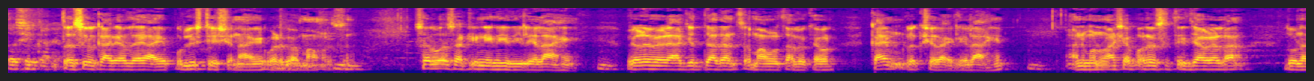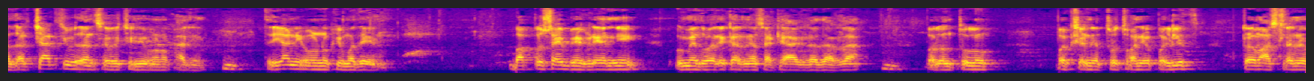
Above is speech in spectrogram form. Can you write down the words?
तहसील कार्य तहसील कार्यालय आहे पोलीस स्टेशन आहे वडगाव मावळचं सर्वसाठी निधी दिलेला आहे. वेळोवेळी अजितदादांचं मावळ तालुक्यावर कायम लक्ष राहिलेलं आहे. आणि म्हणून अशा परिस्थितीत ज्या वेळेला दोन हजार चारची विधानसभेची निवडणूक आली तर या निवडणुकीमध्ये बापूसाहेब भेगडे यांनी उमेदवारी करण्यासाठी आग्रह धरला. परंतु पक्ष नेतृत्वाने पहिलीच टर्म असल्याने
